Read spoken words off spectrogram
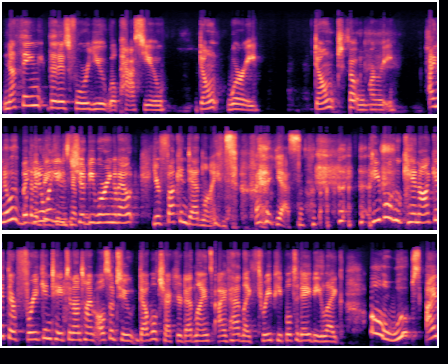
nothing that is for you will pass you. Don't worry. Don't so, worry. I know that, but you know what you should be worrying about? Your fucking deadlines. yes. People who cannot get their freaking tapes in on time. Also, to double check your deadlines. I've had like three people today be like, "Oh, whoops! I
